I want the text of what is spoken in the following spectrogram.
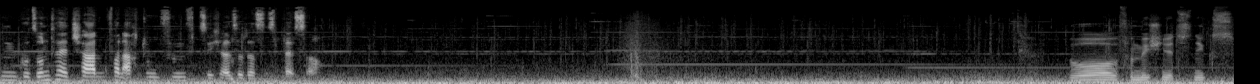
einen Gesundheitsschaden von 58, also das ist besser. Für mich jetzt nix.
